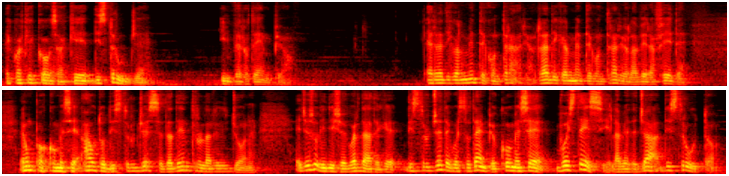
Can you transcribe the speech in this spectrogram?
è qualcosa che distrugge il vero Tempio. È radicalmente contrario, radicalmente contrario alla vera fede. È un po' come se autodistruggesse da dentro la religione e Gesù gli dice, guardate che distruggete questo tempio come se voi stessi l'avete già distrutto.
